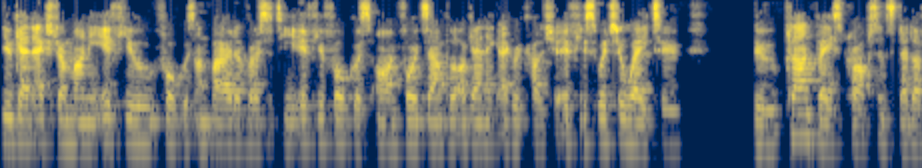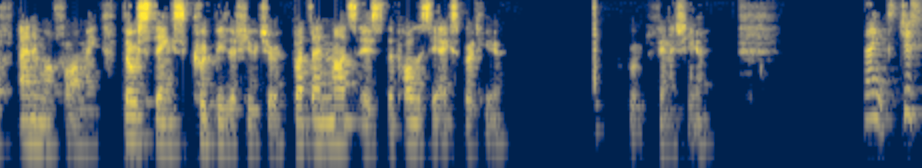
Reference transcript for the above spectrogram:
you get extra money if you focus on biodiversity, if you focus on, for example, organic agriculture, if you switch away to to plant-based crops instead of animal farming. Those things could be the future, but then Mads is the policy expert here good finish here. Thanks. Just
